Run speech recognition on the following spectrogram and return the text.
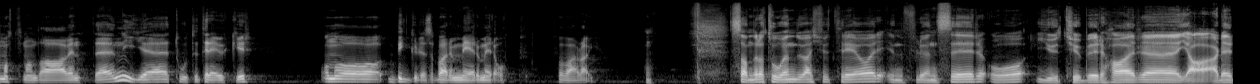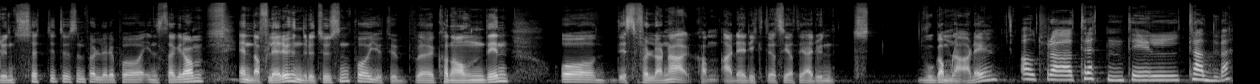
måtte man da vente nye to til tre uker. Og nå bygger det seg bare mer og mer opp for hver dag. Sandra Toen, du er 23 år, influenser og YouTuber. Har eh, ja, er det rundt 70 000 følgere på Instagram. Enda flere hundre tusen på YouTube-kanalen din. Og disse følgerne, kan, er det riktig å si at de er rundt Hvor gamle er de? Alt fra 13 til 30.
